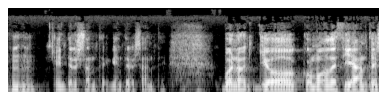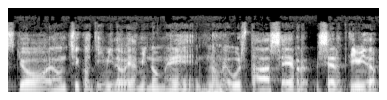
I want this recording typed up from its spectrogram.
Qué interesante, qué interesante. Bueno, yo, como decía antes, yo era un chico tímido y a mí no me, no me gustaba ser, ser tímido.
